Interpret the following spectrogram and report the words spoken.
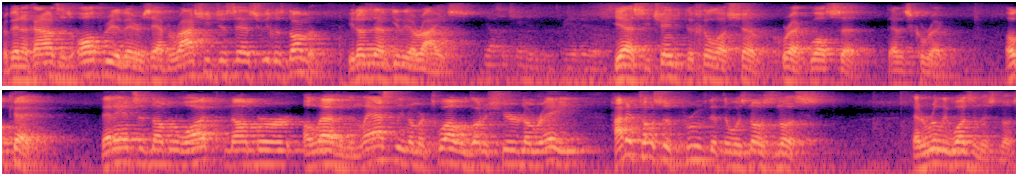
Rabbi Hanana says all three of theirs happened. Rashi just says Shvichas Domim. He doesn't have Gilu Arayas. He also changes the three of it. Yes, he changed it to Chil Hashem. Correct. Well said. That is correct. Okay. That answers number what? Number 11. And lastly, number 12, we'll go to Shir number 8. How did Tosaf prove that there was no znus? That it really wasn't a znus.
